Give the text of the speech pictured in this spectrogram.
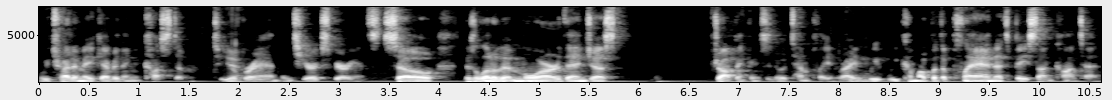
We try to make everything custom to your yeah. brand and to your experience. So there's a little bit more than just dropping things into a template, right? Mm-hmm. We, we come up with a plan that's based on content.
